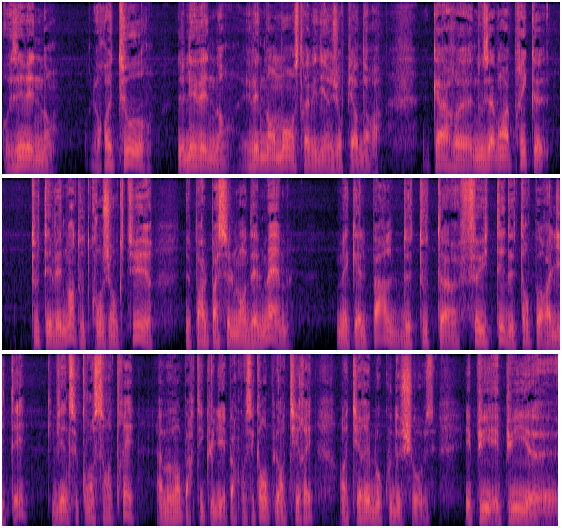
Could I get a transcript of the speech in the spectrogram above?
aux événements, le retour de l'événement. Événement monstre, avait dit un jour Pierre Nora. Car euh, nous avons appris que tout événement, toute conjoncture ne parle pas seulement d'elle-même, mais qu'elle parle de tout un feuilleté de temporalité qui viennent se concentrer un moment particulier. Par conséquent, on peut en tirer, beaucoup de choses. Et puis, et puis euh,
